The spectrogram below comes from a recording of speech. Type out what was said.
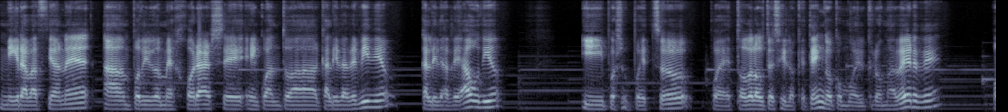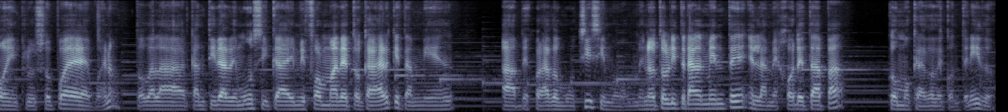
mis grabaciones han podido mejorarse en cuanto a calidad de vídeo, calidad de audio y, por supuesto, pues todos los utensilios que tengo, como el croma verde, o incluso, pues bueno, toda la cantidad de música y mi forma de tocar que también ha mejorado muchísimo. Me noto literalmente en la mejor etapa como creador de contenido.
